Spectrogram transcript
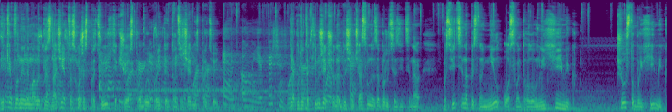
Яке б вони не мали призначення, то схоже спрацюють, якщо я спробую пройти, то звичайно спрацюють. Я буду таким же, якщо найближчим часом не заберуся звідси. На посвідці написано Ніл Освальд, головний хімік. Що з тобою, хімік?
